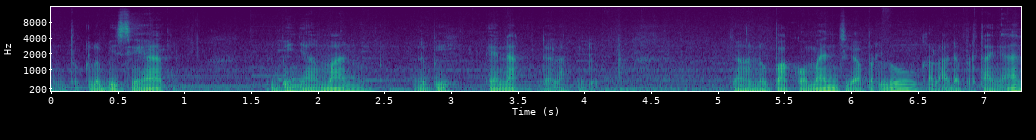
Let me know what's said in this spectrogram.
untuk lebih sehat, lebih nyaman, lebih enak dalam hidup. Jangan lupa komen jika perlu kalau ada pertanyaan.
